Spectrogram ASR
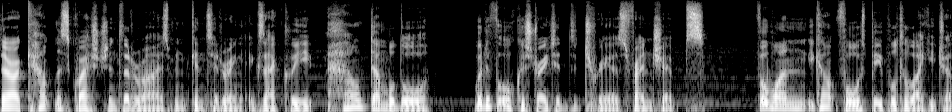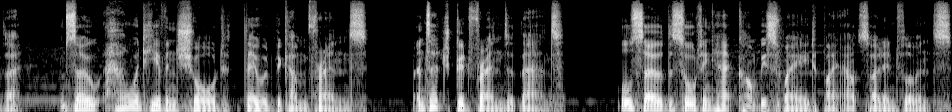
There are countless questions that arise when considering exactly how Dumbledore would have orchestrated the trio's friendships. For one, you can't force people to like each other, so how would he have ensured they would become friends? And such good friends at that. Also, the sorting hat can't be swayed by outside influence,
